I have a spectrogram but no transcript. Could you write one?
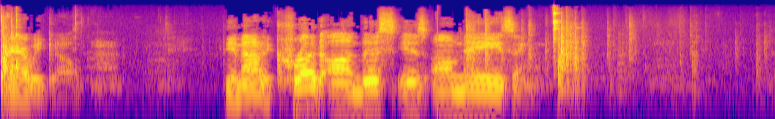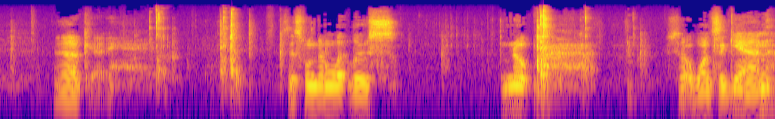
There we go. The amount of crud on this is amazing. Okay. Is this one going to let loose? Nope. So once again,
